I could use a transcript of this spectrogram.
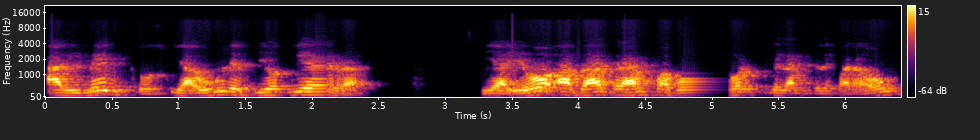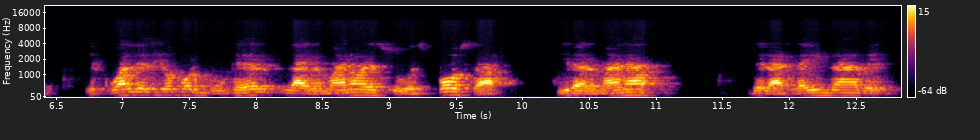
alimentos y aún les dio tierra. Y halló a dar gran favor delante de Faraón, el cual le dio por mujer la hermana de su esposa y la hermana de la reina de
